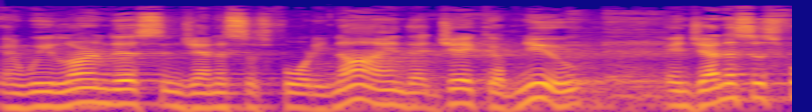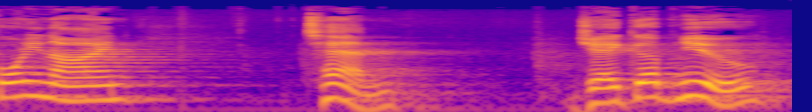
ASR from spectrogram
And we learned this in Genesis 49 that Jacob knew. In Genesis 49 10, Jacob knew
